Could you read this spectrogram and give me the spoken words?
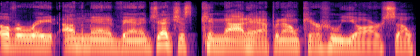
of a rate on the man advantage. That just cannot happen. I don't care who you are. So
